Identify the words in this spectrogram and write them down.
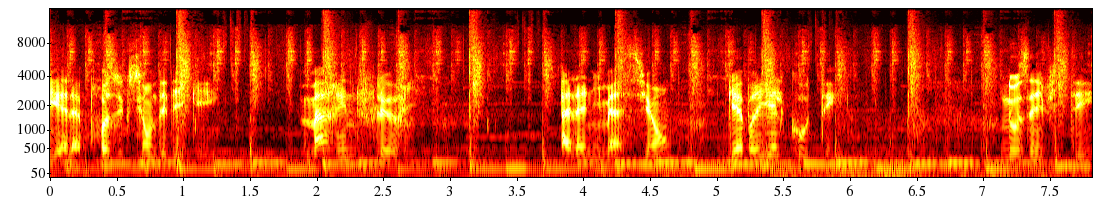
et à la production déléguée, Marine Fleury. À l'animation, Gabriel Côté. Nos invités,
